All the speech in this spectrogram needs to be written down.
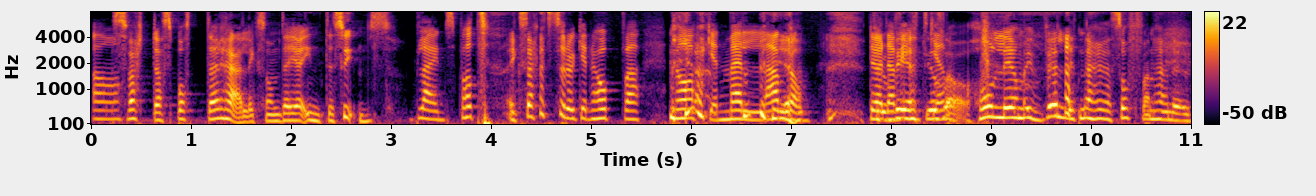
ja, svarta spottar här liksom där jag inte syns? blind spot. Exakt. så då kan du hoppa naken mellan Ja. dem. Döda då vet jag vinkeln. så, håller jag mig väldigt nära soffan här nu,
